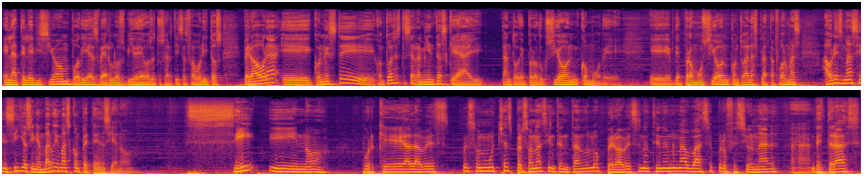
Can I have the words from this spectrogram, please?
en la televisión podías ver los videos de tus artistas favoritos, pero ahora eh, con, este, con todas estas herramientas que hay, tanto de producción como de, eh, de promoción, con todas las plataformas, ahora es más sencillo, sin embargo hay más competencia, ¿no? Sí y no, porque a la vez pues son muchas personas intentándolo, pero a veces no tienen una base profesional detrás.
